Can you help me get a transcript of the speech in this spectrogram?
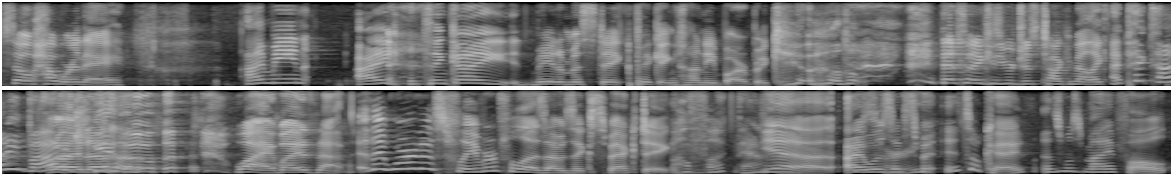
So how were they? I mean, I think I made a mistake picking honey barbecue. That's funny because you were just talking about like I picked honey barbecue. Why? Why is that? And they weren't as flavorful as I was expecting. Oh fuck that. Yeah, I I'm was sorry. expect. It's okay. This was my fault.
